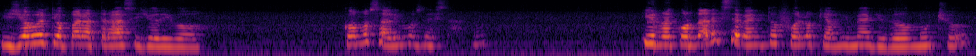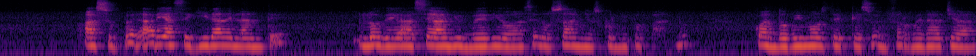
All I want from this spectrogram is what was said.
y yo volteo para atrás y yo digo, ¿cómo salimos de esta? Y recordar ese evento fue lo que a mí me ayudó mucho a superar y a seguir adelante lo de hace año y medio, hace dos años con mi papá, ¿no? Cuando vimos de que su enfermedad ya,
